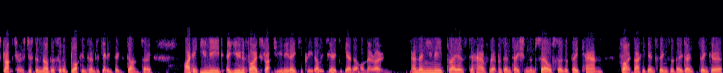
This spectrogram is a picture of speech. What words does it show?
structure, it's just another sort of block in terms of getting things done. So I think you need a unified structure. You need ATP, WTA together on their own, and then you need players to have representation themselves so that they can fight back against things that they don't think are,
